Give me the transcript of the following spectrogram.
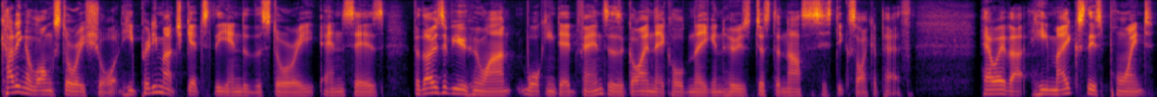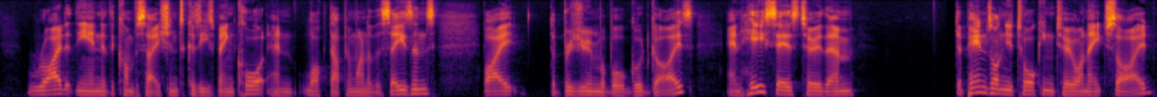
Cutting a long story short, he pretty much gets to the end of the story and says, For those of you who aren't Walking Dead fans, there's a guy in there called Negan who's just a narcissistic psychopath. However, he makes this point right at the end of the conversations because he's been caught and locked up in one of the seasons by the presumable good guys. And he says to them, depends on you're talking to on each side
